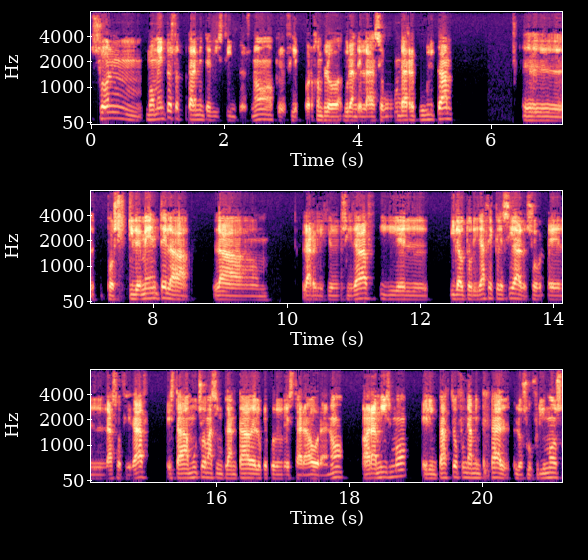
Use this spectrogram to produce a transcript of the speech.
son momentos totalmente distintos, ¿no? decir, por ejemplo, durante la Segunda República, posiblemente la, la, religiosidad y, el, y la autoridad eclesial sobre la sociedad estaba mucho más implantada de lo que puede estar ahora, ¿no? Ahora mismo el impacto fundamental lo sufrimos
